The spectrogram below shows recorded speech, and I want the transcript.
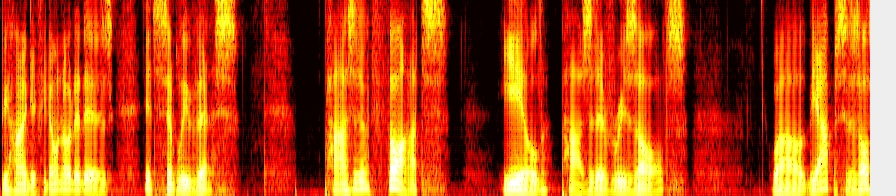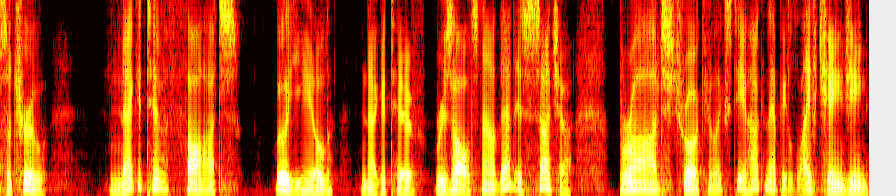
behind it. If you don't know what it is, it's simply this: positive thoughts yield positive results. While the opposite is also true, negative thoughts will yield negative results. Now, that is such a broad stroke. You're like, Steve, how can that be life changing?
